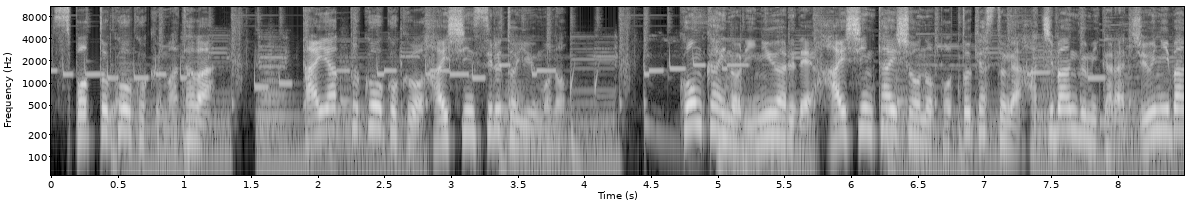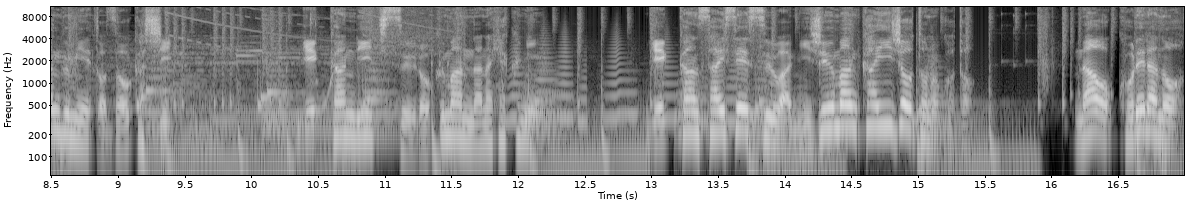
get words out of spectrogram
スポット広告またはタイアップ広告を配信するというもの。今回のリニューアルで配信対象のポッドキャストが8番組から12番組へと増加し月間リーチ数6万700人。月間再生数は20万回以上とのこと。なおこれらの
